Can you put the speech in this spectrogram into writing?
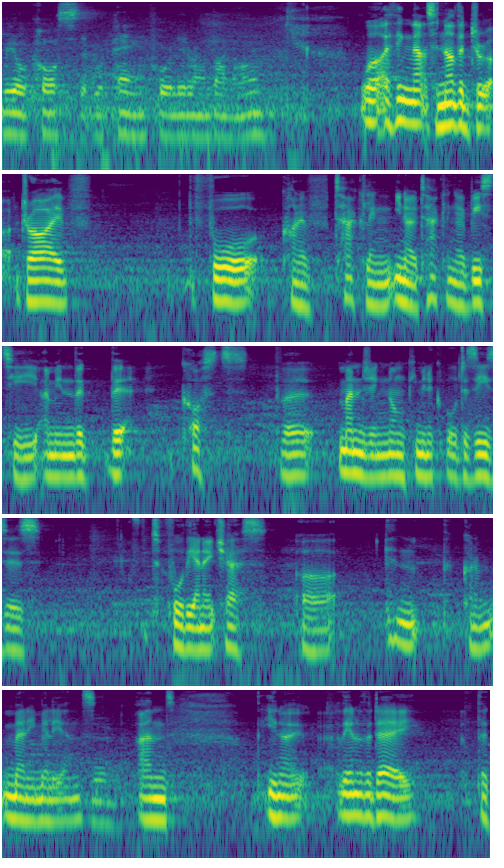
real costs that we're paying for later on down the line. Well, I think that's another dr- drive for kind of tackling, you know, tackling obesity. I mean, the the costs for managing non-communicable diseases for the NHS are in kind of many millions. Yeah. And you know, at the end of the day, the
